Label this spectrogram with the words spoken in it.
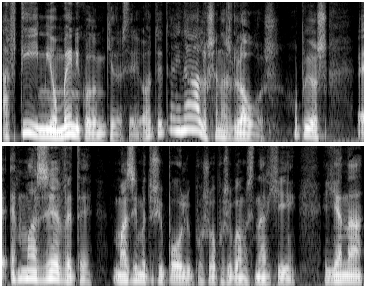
αυτή η μειωμένη οικοδομική δραστηριότητα είναι άλλος ένας λόγος, ο οποίος ε, ε, μαζεύεται μαζί με τους υπόλοιπους, όπως είπαμε στην αρχή, για να,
